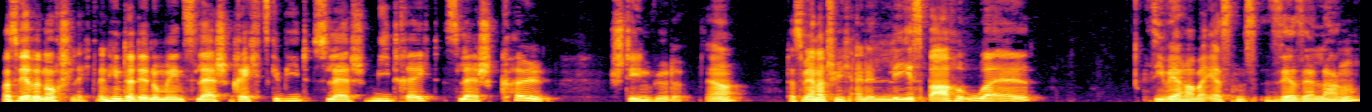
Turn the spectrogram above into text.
Was wäre noch schlecht? Wenn hinter der Domain slash Rechtsgebiet slash Mietrecht slash Köln stehen würde. Ja, das wäre natürlich eine lesbare URL. Sie wäre aber erstens sehr, sehr lang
